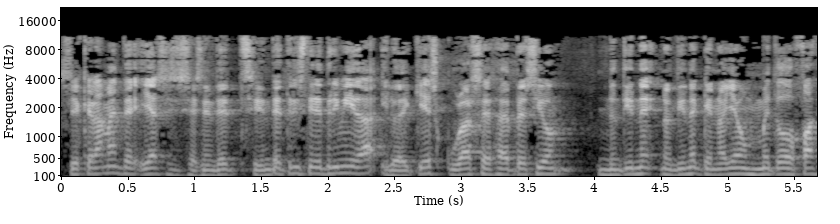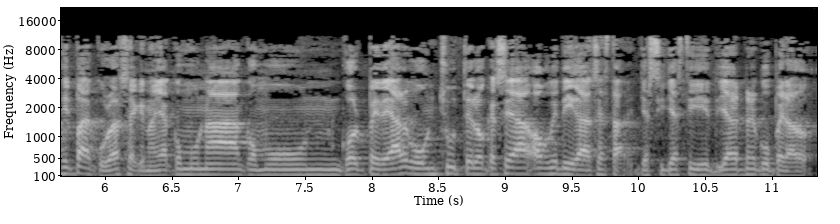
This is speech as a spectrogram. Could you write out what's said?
Si es que realmente ella se, se siente, se siente triste y deprimida y lo que quiere es curarse de esa depresión, no entiende, no entiende que no haya un método fácil para curarse, que no haya como una como un golpe de algo, un chute, lo que sea, algo que te digas, ya está, ya estoy, ya estoy, ya me he recuperado.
